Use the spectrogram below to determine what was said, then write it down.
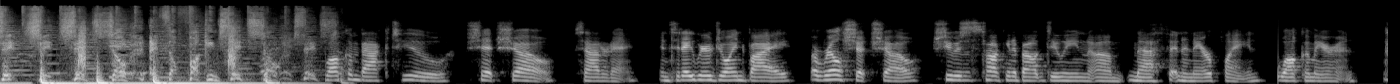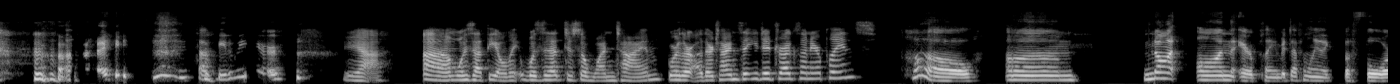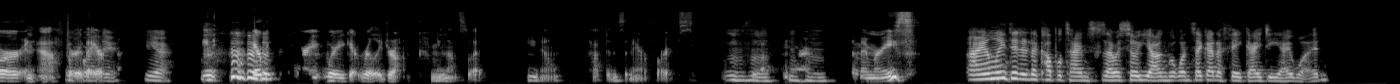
shit, shit, shit show. It's a fucking shit show. Shit show. Welcome back to Shit Show Saturday. And today we're joined by a real shit show. She was just talking about doing um, meth in an airplane. Welcome, Arin. Hi. Happy to be here. Yeah. Um, was that the only, was that just a one time? Were there other times that you did drugs on airplanes? Oh, um, not on the airplane, but definitely like before and after Before there. they- Yeah. Mean, airport where, you get really drunk. I mean, that's what you know happens in airports. Mhm, that's there. mhm. The memories, I only did it a couple times because I was so young, but once I got a fake ID, I would.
